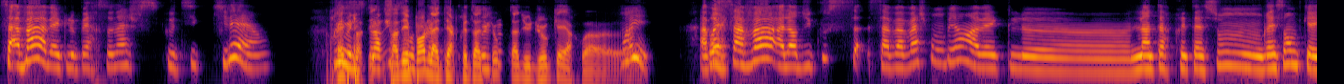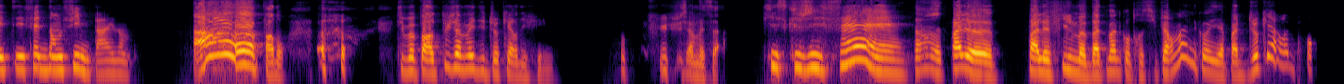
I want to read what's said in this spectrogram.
ça va avec le personnage psychotique qu'il est. Hein. Après, Oui, mais ça, ça dépend de l'interprétation que t'as du Joker, quoi. Euh, Oui. Après, Ouais. ça va. Alors du coup, ça, ça va vachement bien avec le l'interprétation récente qui a été faite dans le film, par exemple. Ah, pardon. tu me parles plus jamais du Joker du film. plus jamais ça. Qu'est-ce que j'ai fait? Non, pas le, pas le film Batman contre Superman, quoi. Il y a pas de Joker là-dedans.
